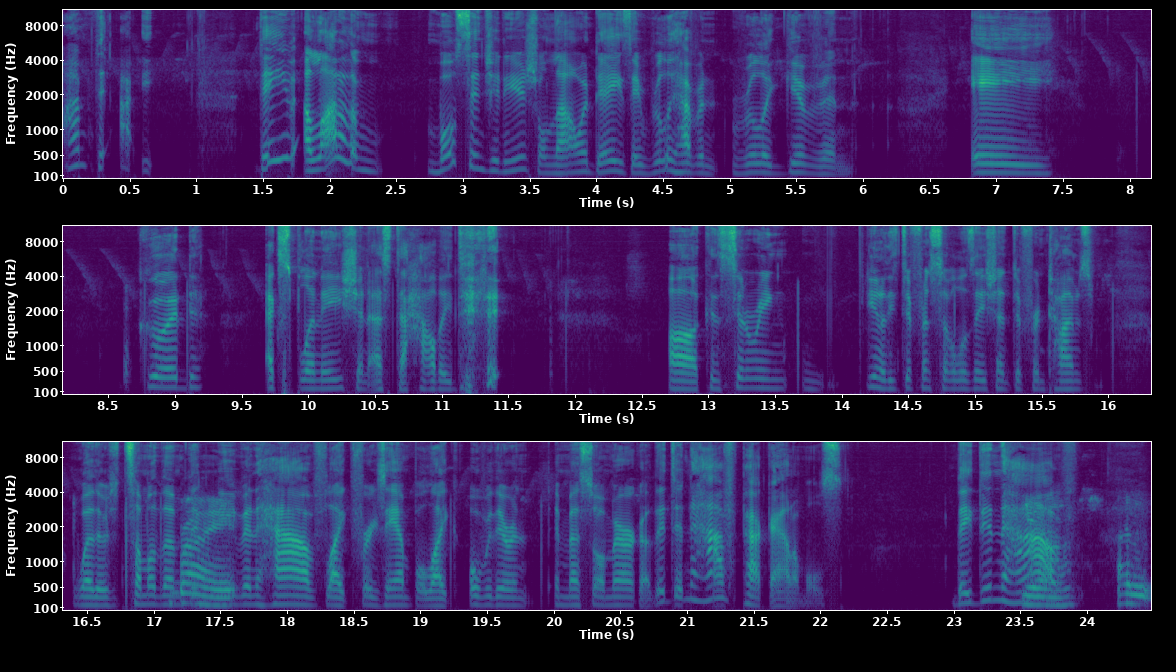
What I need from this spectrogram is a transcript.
I'm th- I, they a lot of them most engineers will nowadays they really haven't really given a good explanation as to how they did it uh considering you know these different civilizations at different times whether some of them didn't even have like for example like over there in, in mesoamerica they didn't have pack animals they didn't have I,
